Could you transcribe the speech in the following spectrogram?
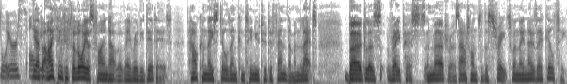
lawyers always. Yeah, but I think if the lawyers find out that they really did it, how can they still then continue to defend them and let burglars, rapists, and murderers out onto the streets when they know they're guilty?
